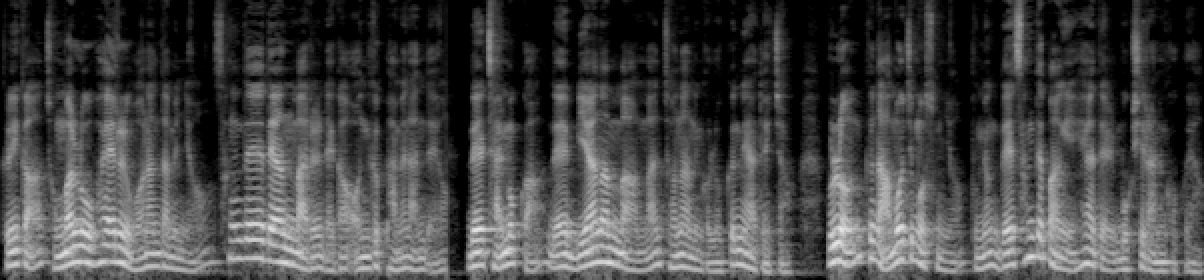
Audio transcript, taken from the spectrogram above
그러니까 정말로 화해를 원한다면요. 상대에 대한 말을 내가 언급하면 안 돼요. 내 잘못과 내 미안한 마음만 전하는 걸로 끝내야 되죠 물론 그 나머지 모습은요 분명 내 상대방이 해야 될 몫이라는 거고요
